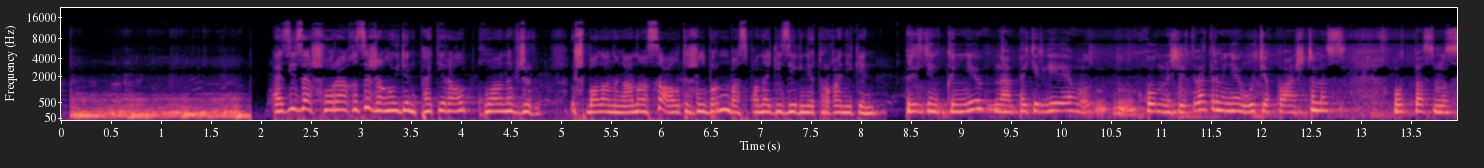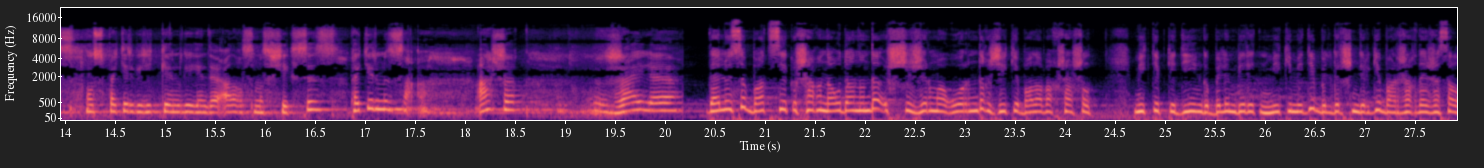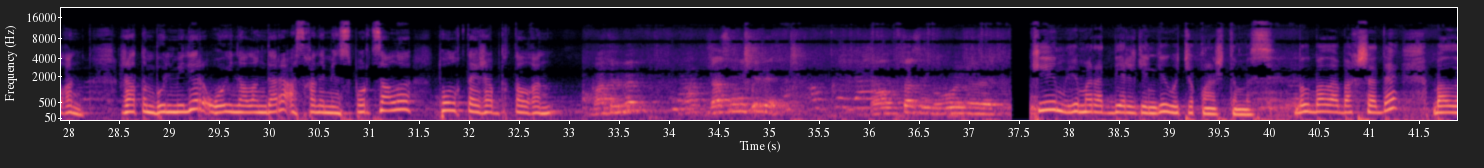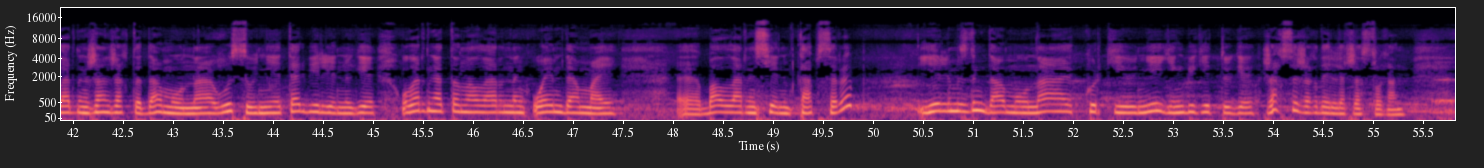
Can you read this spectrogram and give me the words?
Әзиза Шорағызы жаңа үйден пәтер алып қуанып жүр. Үш баланың анасы 6 жыл бұрын баспана кезегіне тұрған екен. Президент күніне мына пәтерге қолымыз жетіп жатыр міне өте қуаныштымыз. Отбасымыз осы пәтерге жеткенімізге енді алғысымыз шексіз. Пәтеріміз ашық, жайлы. Дәл осы Батыс екі шағын ауданында 320 орындық жеке балабақша ашылды. Мектепке дейінгі білім беретін мекемеде бүлдіршіндерге бар жағдай жасалған. Жатын бөлмелер, ойын алаңдары, асхана мен спорт залы толықтай жабдықталған. Батырбек, жасың нешеде? Алпыстасың үлкен ғимарат берілгенге өте қуаныштымыз бұл балабақшада балалардың жан жақты дамуына өсуіне тәрбиеленуге олардың ата аналарының уайымдамай балаларын сеніп тапсырып еліміздің дамуына көркеюіне еңбек етуге жақсы жағдайлар жасалған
